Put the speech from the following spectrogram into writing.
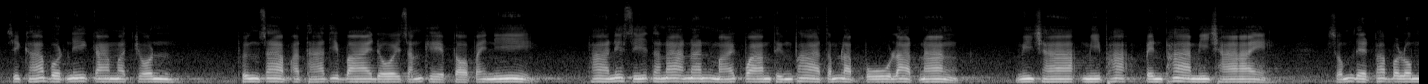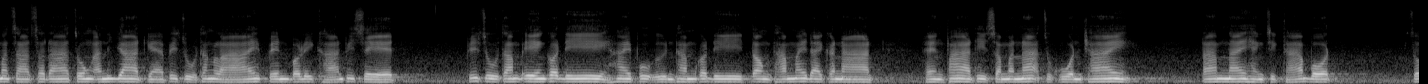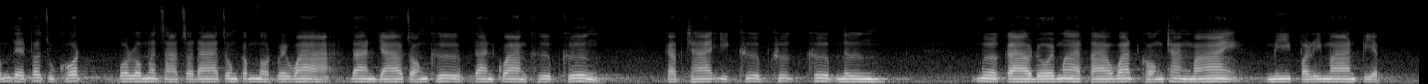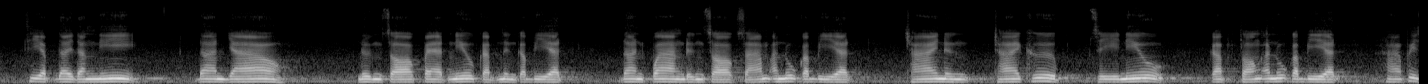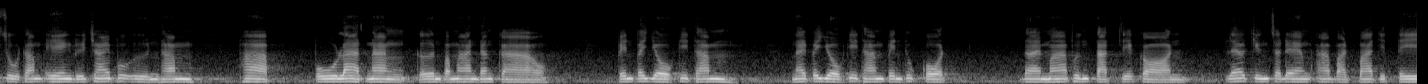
สิกขาบทนี้กามชน พึงทราบอธิบายโดยสังเขปต่อไปนี้ ผ้านิสีธนะนั้นหมายความถึงผ้าสำหรับปูลาดนั่งมีชา มีผ้า เป็นผ้ามีชาย สมเด็จพระบรมศาสดาทรงอนุญาตแก่พิสูจทั้งหลาย เป็นบริขารพิเศษ พิสูจทำเองก็ดี ให้ผู้อื่นทำก็ดี ต้องทำให้ได้ขนาด แห่งผ้าที่สมณะสุควรใช้ ตามในแห่งสิกขาบท สมเด็จพระสุคต บรมศาสดาทรงกำหนดไว้ว่า ด้านยาวสองคืบ ด้านกว้างคืบครึ่ง กับชายอีกคืบคืบคืบหนึ่ง เมื่อกล่าวโดยมาตาวัดของช่างไม้ มีปริมาณเปรียบเทียบได้ดังนี้ ด้านยาวหนึ่งศอกแปดนิ้วกับหนึ่งกระเบียด ด้านกว้างหนึ่งศอกสามอนุกระเบียด ชายหนึ่งชายคืบสี่นิ้ว กับสองอนุกระเบียด หากพิสูจน์ทำเองหรือใช้ผู้อื่นทำภาพปูลาดนั่งเกินประมาณดังกล่าว เป็นประโยคที่ทำ ในประโยคที่ทำเป็นทุกกฎได้มาพึงตัดเสียก่อน แล้วจึงแสดงอาบัติปาจิตตี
